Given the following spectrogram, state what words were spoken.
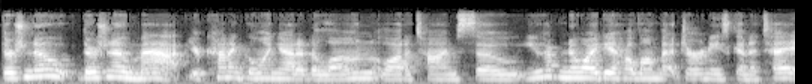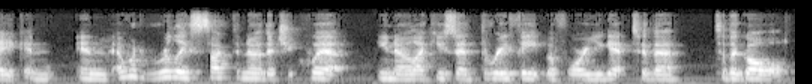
there's no there's no map. You're kind of going at it alone a lot of times. So you have no idea how long that journey is going to take. And and it would really suck to know that you quit you know like you said three feet before you get to the to the goal.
